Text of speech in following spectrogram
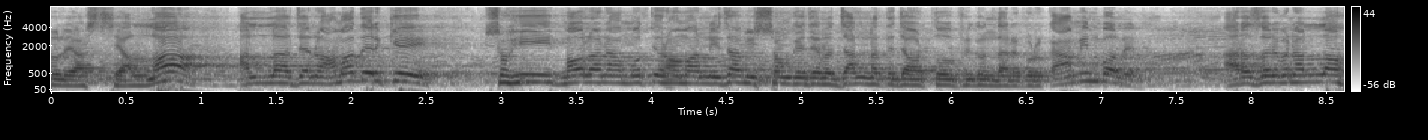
চলে আসছে। আল্লাহ আল্লাহ যেন আমাদেরকে শহীদ মাওলানা মতিউর রহমান নিজামির সঙ্গে যেন জান্নাতে যাওয়ার তৌফিক দান করুক। আমিন বলেন। আরও জোরেবেন আল্লাহ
